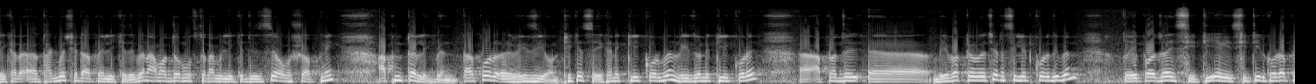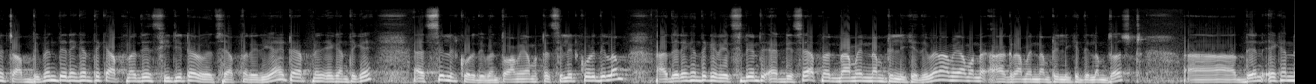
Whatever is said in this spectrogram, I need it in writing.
লেখা থাকবে, সেটা আপনি লিখে দেবেন। আমার জন্মস্থান আমি লিখে দিয়েছি, অবশ্যই আপনি, আপনারটা লিখবেন। তারপর রিজিয়ন ঠিক আছে? এখানে ক্লিক করবেন রিজনে ক্লিক করে আপনার যে বিভাগটা রয়েছে, এটা সিলেক্ট করে দিবেন। তো এই পর্যায়ে সিটি এই সিটির ঘরে আপনি চাপ দিবেন দেন এখান থেকে আপনার যে সিটিটা রয়েছে, আপনার এরিয়া এটা আপনি এখান থেকে সিলেক্ট করে দিবেন। তো আমি আমারটা সিলেক্ট করে দিলাম দেন এখান থেকে রেসিডেন্ট অ্যাড্রেসে আপনার গ্রামের নামটি লিখে দিবেন। আমি আমার গ্রামের নামটি লিখে দিলাম জাস্ট দেন এখানে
